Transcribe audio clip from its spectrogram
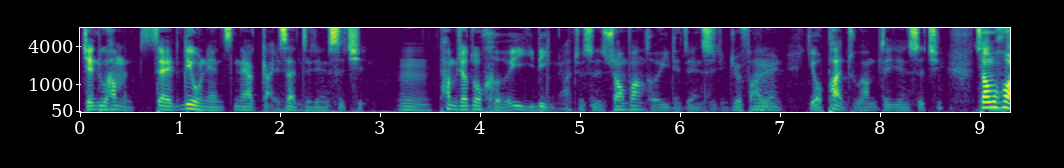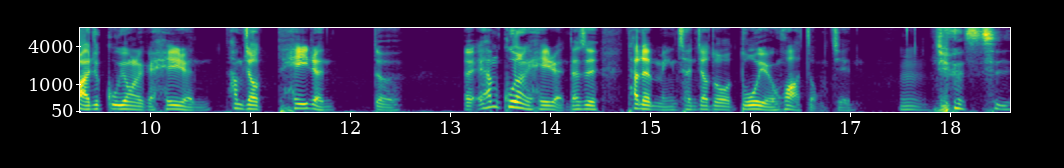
监督他们在六年之内要改善这件事情。嗯。他们叫做合议令啊，就是双方合议的这件事情，就是法院有判处他们这件事情，所以他们后来就雇佣了一个黑人，他们叫黑人的，呃、他们雇佣了一个黑人，但是他的名称叫做多元化总监，嗯。就是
